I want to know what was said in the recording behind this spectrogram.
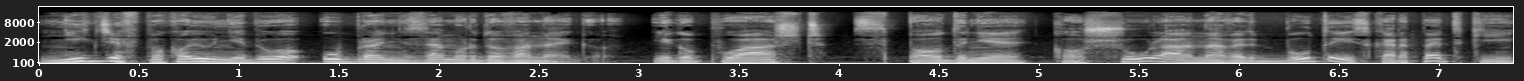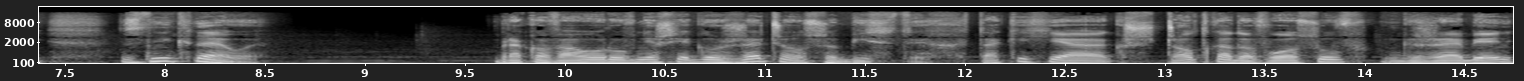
Nigdzie w pokoju nie było ubrań zamordowanego. Jego płaszcz, spodnie, koszula, a nawet buty i skarpetki zniknęły. Brakowało również jego rzeczy osobistych, takich jak szczotka do włosów, grzebień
